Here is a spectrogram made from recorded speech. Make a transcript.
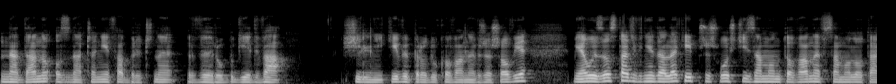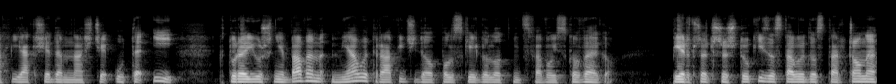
nadano oznaczenie fabryczne wyrób G2. Silniki wyprodukowane w Rzeszowie miały zostać w niedalekiej przyszłości zamontowane w samolotach Jak-17 UTI, które już niebawem miały trafić do polskiego lotnictwa wojskowego. Pierwsze trzy sztuki zostały dostarczone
